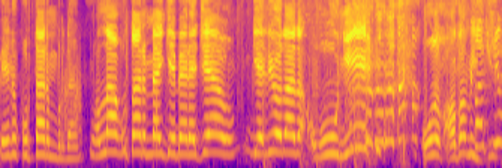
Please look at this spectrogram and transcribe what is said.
Beni kurtarın buradan. Vallahi kurtarın ben gebereceğim. Geliyorlar da. Oo niye? Oğlum adam iki. Bakayım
